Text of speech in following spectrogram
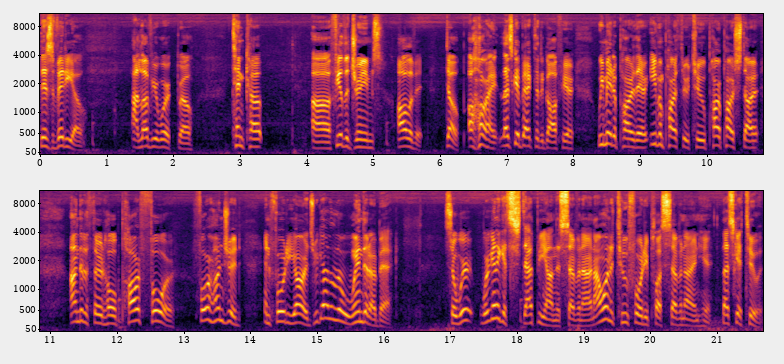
this video, I love your work, bro. Tin cup, uh, Field of Dreams, all of it. Dope. All right, let's get back to the golf here. We made a par there, even par through two, par par start. Onto the third hole, par four, 440 yards. We got a little wind at our back. So we're, we're gonna get steppy on this seven iron. I want a 240 plus seven iron here. Let's get to it.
